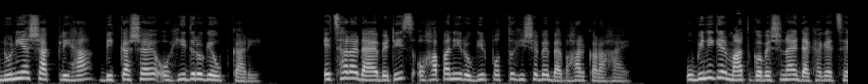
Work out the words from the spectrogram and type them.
নুনিয়া শাক প্লিহা, বিকাশায় ও হৃদরোগে উপকারী। এছাড়া ডায়াবেটিস ও হাঁপানি রোগীর পত্য হিসেবে ব্যবহার করা হয়। উবিনিগের মাত গবেষণায় দেখা গেছে,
